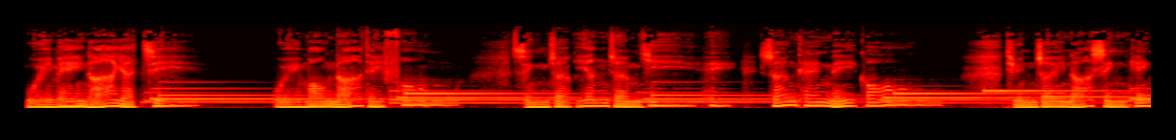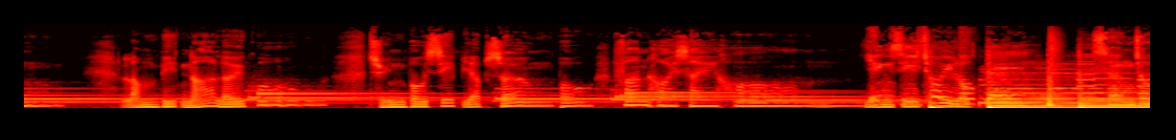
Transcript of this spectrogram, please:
回味那日子，回望那地方，乘着印象依稀，想听你讲，团聚那盛景，临别那泪光，全部摄入相簿，翻开细看，仍是翠绿的，常做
